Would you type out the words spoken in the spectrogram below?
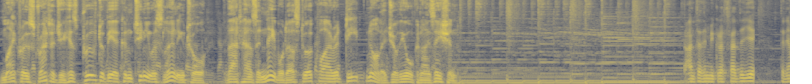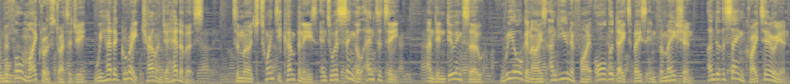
MicroStrategy has proved to be a continuous learning tool that has enabled us to acquire a deep knowledge of the organization. Before MicroStrategy, we had a great challenge ahead of us to merge 20 companies into a single entity, and in doing so, reorganize and unify all the database information under the same criterion.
